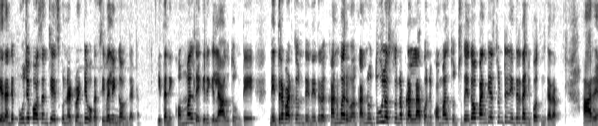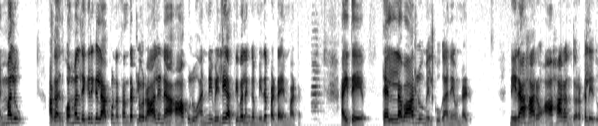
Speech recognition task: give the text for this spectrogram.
చేసి అంటే పూజ కోసం చేసుకున్నటువంటి ఒక శివలింగం ఉందట. ఇతని కొమ్మల దగ్గరికి లాగుతుంటే నిద్ర పడుతుంటే నిద్ర కనుమరు కన్ను తూలొస్తున్నప్పుడల్లా కొన్ని కొమ్మలు తుంచుతుంది ఏదో పని చేస్తుంటే నిద్ర తగ్గిపోతుంది కదా. ఆ రెమ్మలు ఆ కొమ్మల దగ్గరికి లాక్కున్న సందట్లో రాలిన ఆకులు అన్నీ వెళ్ళి ఆ శివలింగం మీద పడ్డాయన్నమాట. అయితే తెల్లవార్లు మెలకుగానే ఉన్నాడు. నిరాహారం ఆహారం దొరకలేదు.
